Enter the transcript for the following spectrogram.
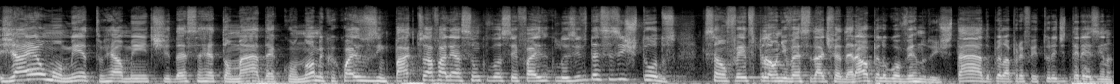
já é o momento realmente dessa retomada econômica? Quais os impactos, a avaliação que você faz, inclusive, desses estudos que são feitos pela Universidade Federal, pelo governo do Estado, pela Prefeitura de Teresina?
